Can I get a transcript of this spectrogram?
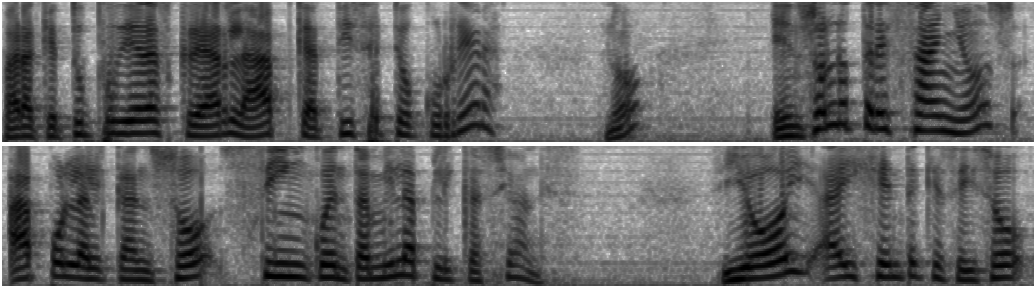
para que tú pudieras crear la app que a ti se te ocurriera, ¿no? En solo tres años, Apple alcanzó 50 mil aplicaciones. Y hoy hay gente que se hizo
